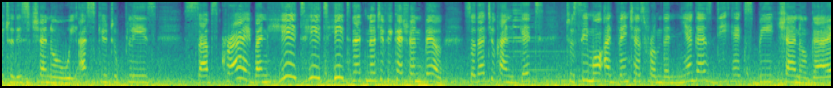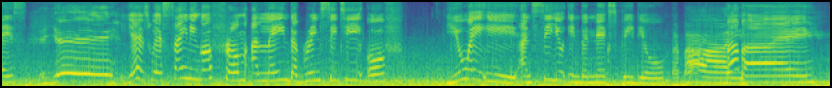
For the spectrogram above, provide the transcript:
new to this channel we ask you to please subscribe and hit hit hit that notification bell so that you can get to see more adventures from the Nyagaz DXB channel guys. Yay! Yes we're signing off from Al Ain the green city of UAE and see you in the next video. Bye bye bye bye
